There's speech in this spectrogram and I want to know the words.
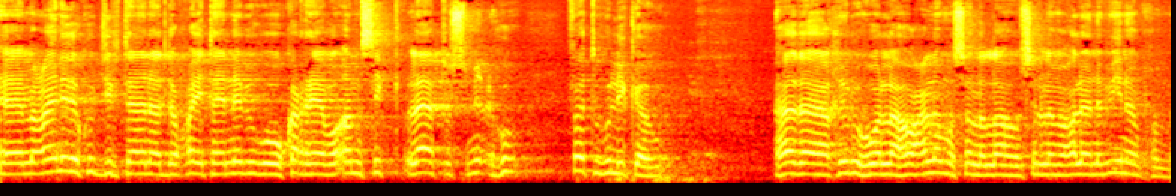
macaanida ku jirtaan hadda waxay tahay nebigu uu ka reebo amsik laa tusmichu fatuhlikahu. Hada aakhiruhu wallahu aclam wsala allahu wslama cla nabiyina mxamed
